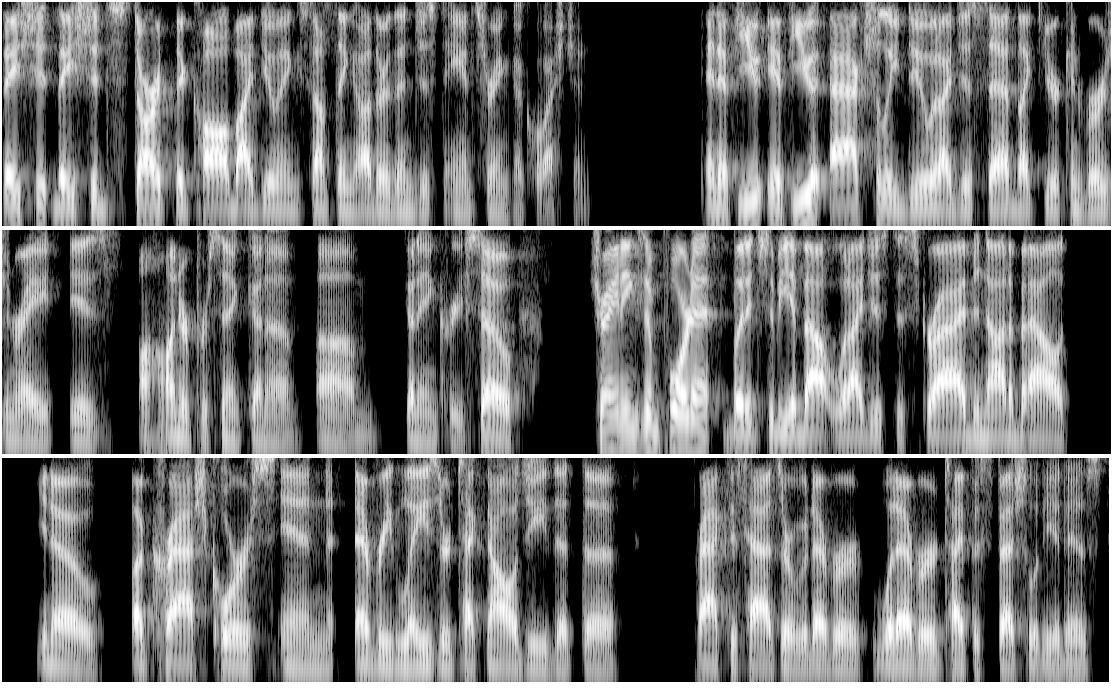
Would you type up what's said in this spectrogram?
they should they should start the call by doing something other than just answering a question. And if you if you actually do what I just said, like your conversion rate is hundred percent gonna um, gonna increase. So training's important, but it should be about what I just described and not about you know a crash course in every laser technology that the practice has or whatever whatever type of specialty it is.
